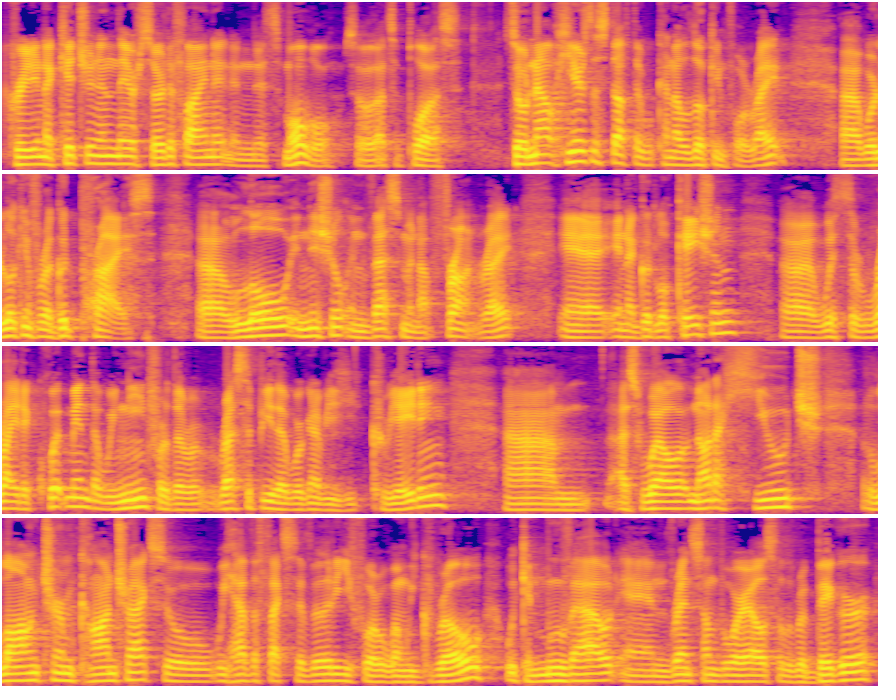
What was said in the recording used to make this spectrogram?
creating a kitchen in there, certifying it, and it's mobile. So that's a plus. So now here's the stuff that we're kind of looking for, right? Uh, we're looking for a good price, uh, low initial investment up front, right? Uh, in a good location, uh, with the right equipment that we need for the recipe that we're going to be creating. Um, as well, not a huge long term contract, so we have the flexibility for when we grow, we can move out and rent somewhere else a little bit bigger.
